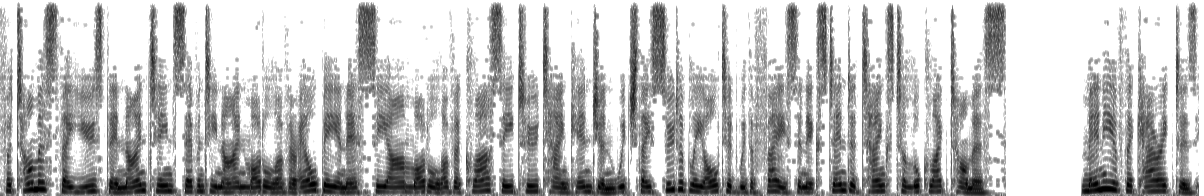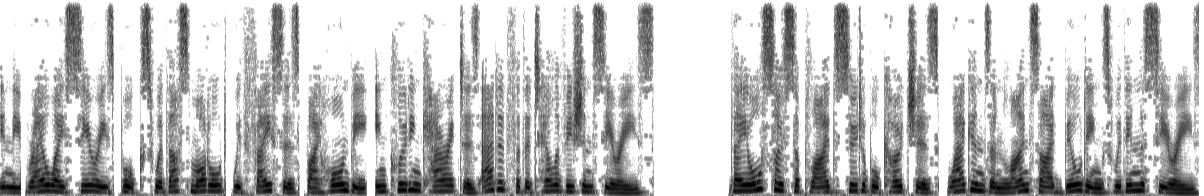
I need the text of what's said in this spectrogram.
For Thomas they used their 1979 model of a LB and SCR model of a Class E2 tank engine which they suitably altered with a face and extended tanks to look like Thomas. Many of the characters in the Railway series books were thus modeled with faces by Hornby, including characters added for the television series. They also supplied suitable coaches, wagons and lineside buildings within the series.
